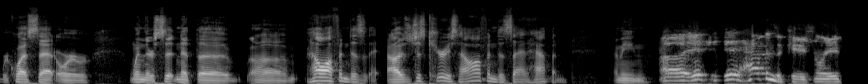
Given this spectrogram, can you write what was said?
request that, or when they're sitting at the. Uh, how often does it? I was just curious. How often does that happen? I mean, Uh, it, it happens occasionally. It,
